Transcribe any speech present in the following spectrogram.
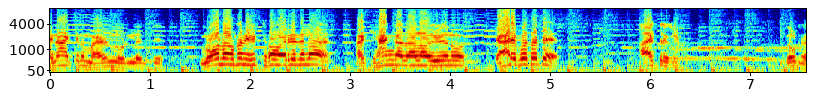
ಏನ ಹಾಕಿದ ಮಾರಿ ನೋಡ್ಲಿ ಅಂತ ನೋಡ್ಲಾರ್ದನ ಹಿಟ್ಟು ಹರಿದಲ್ಲ ಆಕೆ ಹೆಂಗ ಅದಾಳ ಏನು ಯಾರಿಗೆ ಗೊತ್ತೈತೆ? ಆಯ್ತ್ರಿ ಗೌಡ್ರ. ಗೌಡ್ರ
